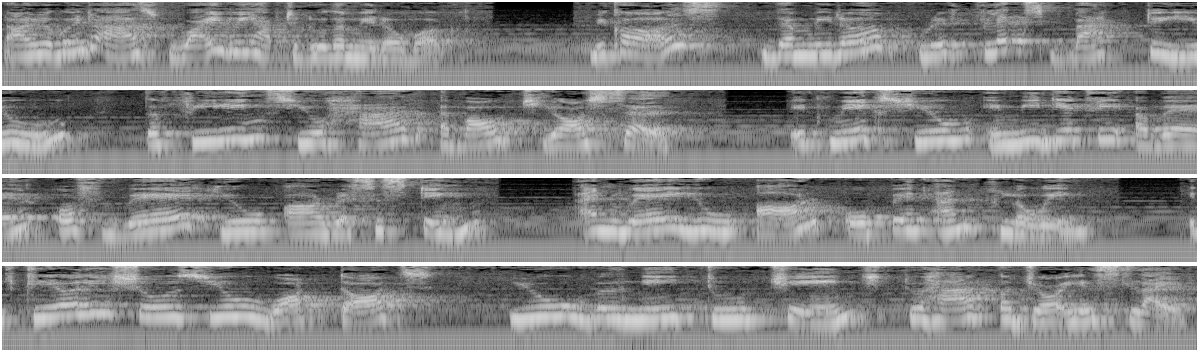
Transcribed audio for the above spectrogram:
Now you're going to ask why we have to do the mirror work. Because the mirror reflects back to you the feelings you have about yourself. It makes you immediately aware of where you are resisting and where you are open and flowing. It clearly shows you what thoughts you will need to change to have a joyous life.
